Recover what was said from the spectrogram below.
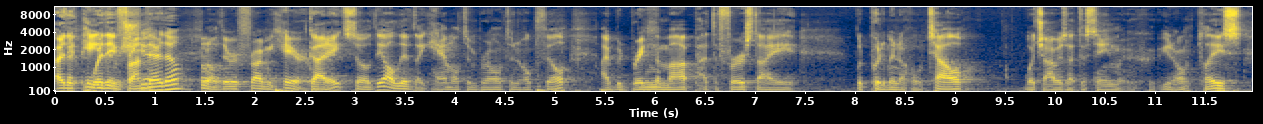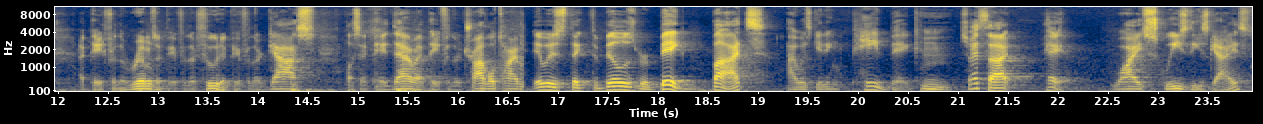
Are they paid were they from shit. there though? No, they were from here. Got it. right? So they all lived like Hamilton, Burlington, Oakville. I would bring them up. At the first, I would put them in a hotel, which I was at the same, you know, place. I paid for their rooms. I paid for their food. I paid for their gas. Plus, I paid them. I paid for their travel time. It was like the bills were big, but I was getting paid big. Hmm. So I thought, hey, why squeeze these guys?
